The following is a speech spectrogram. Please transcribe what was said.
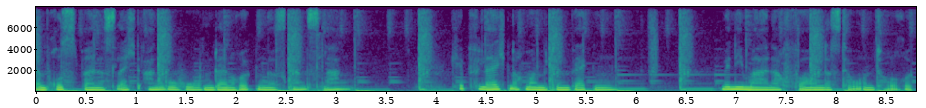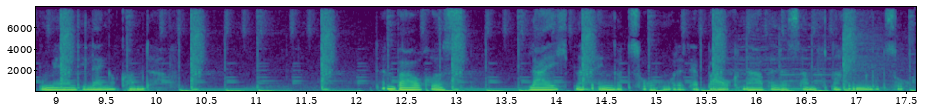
Dein Brustbein ist leicht angehoben, dein Rücken ist ganz lang. Kipp vielleicht nochmal mit dem Becken minimal nach vorn, dass der untere Rücken mehr in die Länge kommen darf. Dein Bauch ist leicht nach innen gezogen oder der Bauchnabel ist sanft nach innen gezogen.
